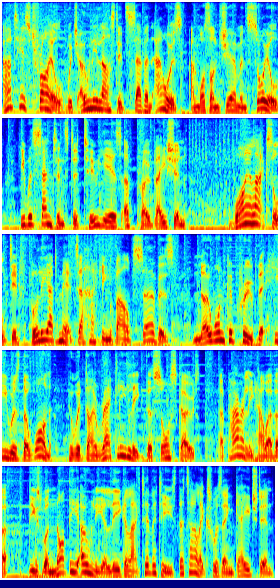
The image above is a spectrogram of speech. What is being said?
At his trial, which only lasted seven hours and was on German soil, he was sentenced to two years of probation. While Axel did fully admit to hacking Valve's servers, no one could prove that he was the one who had directly leaked the source code. Apparently, however, these were not the only illegal activities that Alex was engaged in.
